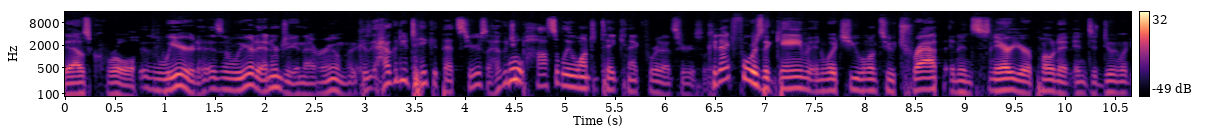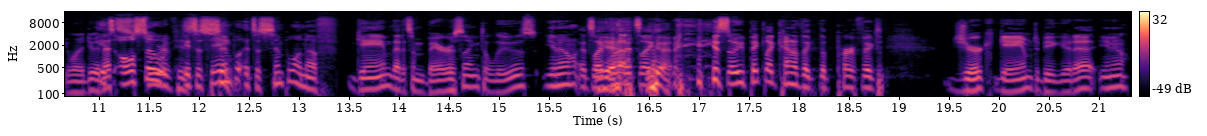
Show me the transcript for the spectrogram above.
Yeah, that was cruel. It was weird. It was a weird energy in that room. Because how could you take it that seriously? How could you Well- possibly want to take Connect Four that seriously? Connect Four is a game in which you want to trap and ensnare your opponent into doing what you want to do. And it's that's also sort of his it's a thing. simple it's a simple enough game that it's embarrassing to lose. You know, it's like Yeah. it's like so he picked like kind of like the perfect jerk game to be good at. You know,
